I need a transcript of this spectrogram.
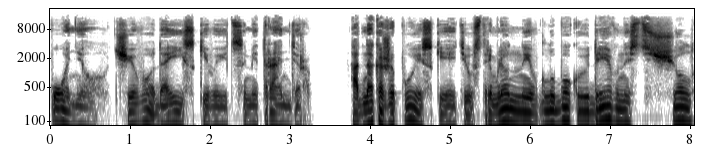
понял, чего доискивается Митрандер. Однако же поиски эти, устремленные в глубокую древность, счел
